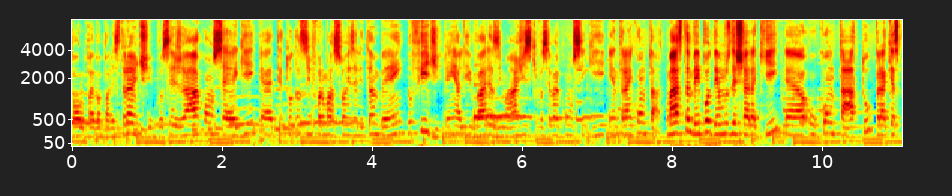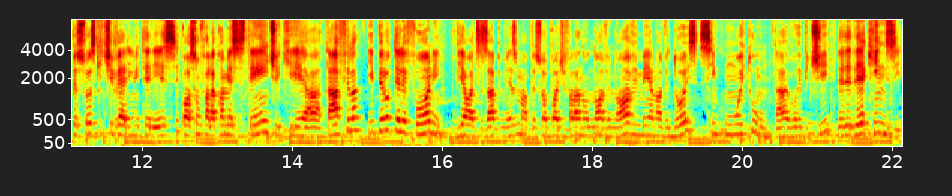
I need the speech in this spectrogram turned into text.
Paulo Paiva Palestrante, você já consegue é, ter todas as informações ali também no feed. Tem ali várias imagens que você vai conseguir entrar em contato. Mas também podemos deixar aqui é, o contato para que as pessoas que tiverem interesse possam falar com a minha assistente, que é a Táfila, e pelo telefone, via WhatsApp mesmo, a pessoa pode falar no 99692 5181, tá? Eu vou repetir, DDD é 15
